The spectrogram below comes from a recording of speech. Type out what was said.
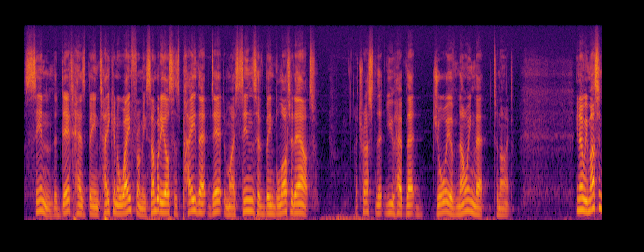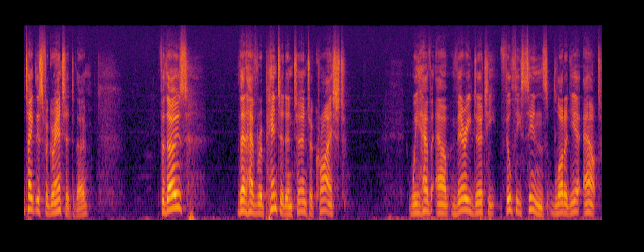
sin. The debt has been taken away from me. Somebody else has paid that debt, and my sins have been blotted out. I trust that you have that joy of knowing that tonight. You know, we mustn't take this for granted, though. For those that have repented and turned to Christ, we have our very dirty, filthy sins blotted out.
